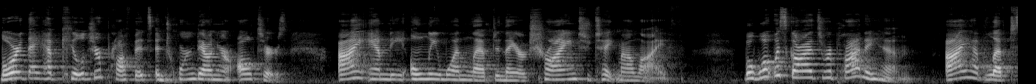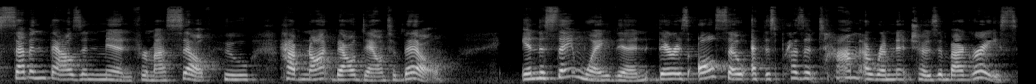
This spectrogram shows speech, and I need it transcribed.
Lord, they have killed your prophets and torn down your altars. I am the only one left, and they are trying to take my life. But what was God's reply to him? I have left 7,000 men for myself who have not bowed down to Baal. In the same way, then, there is also at this present time a remnant chosen by grace.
